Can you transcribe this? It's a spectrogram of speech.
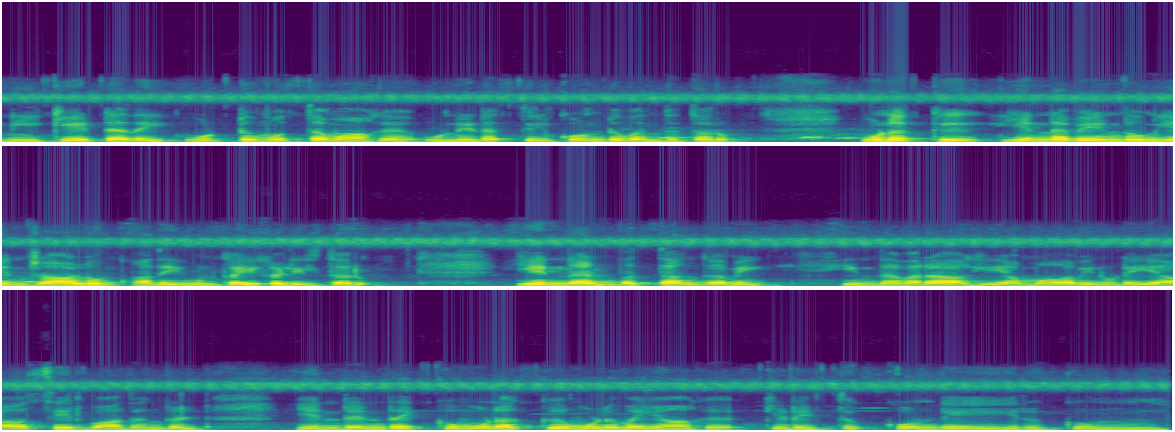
நீ கேட்டதை ஒட்டு மொத்தமாக உன்னிடத்தில் கொண்டு வந்து தரும். உனக்கு என்ன வேண்டும் என்றாலும் அதை உன் கைகளில் தரும். என் அன்பு தங்கமே இந்த வராகி அம்மாவினுடைய ஆசீர்வாதங்கள் என்றென்றைக்கும் உனக்கு முழுமையாக கிடைத்து கொண்டே இருக்கும்.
